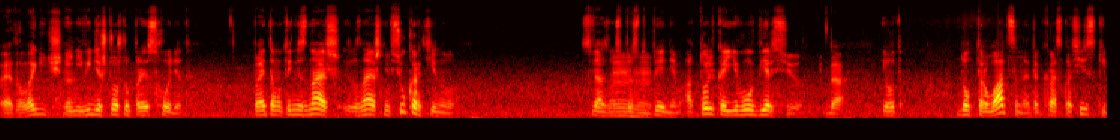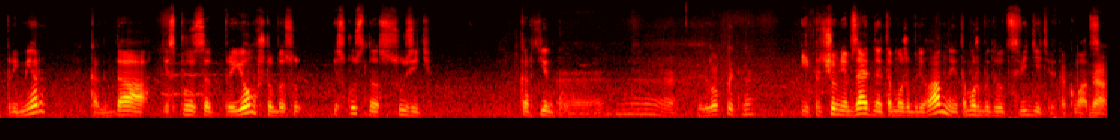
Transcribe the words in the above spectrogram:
Это логично. И не видишь то, что происходит. Поэтому ты не знаешь, знаешь не всю картину, связанную Мгм. с преступлением, а только его версию. Да. И вот доктор Ватсон это как раз классический пример, когда используется этот прием, чтобы искусственно сузить картинку. А, Любопытно. И причем не обязательно это может быть главный, это может быть вот свидетель, как Ватсон,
